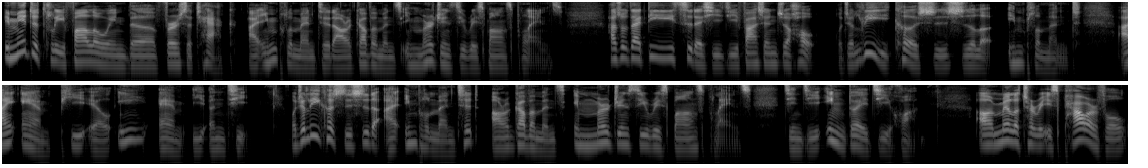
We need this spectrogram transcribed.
Immediately following the first attack, I implemented our government's emergency response plans. 他说，在第一次的袭击发生之后， 我就立刻实施了 implement，I M P L E M E N T。我就立刻实施的，I implemented our government's emergency response plans，紧急应对计划。Our military is powerful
